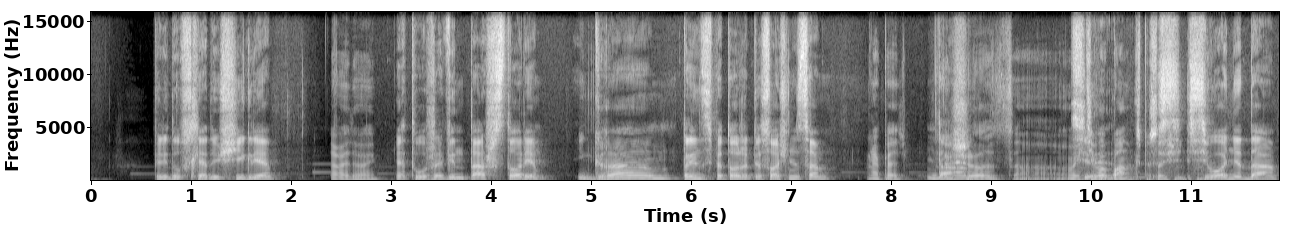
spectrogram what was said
Перейду в следующей игре. Давай, давай. Это уже Vintage Story. Игра, в принципе, тоже песочница. Опять? Да. Ты решил это, войти Се- в банк с С- песочницей? Сегодня да.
